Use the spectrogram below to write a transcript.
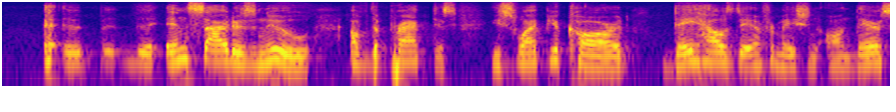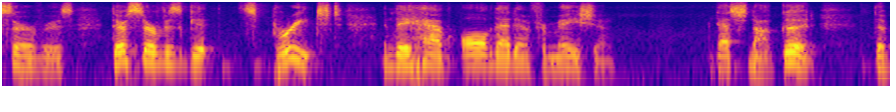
the insiders knew of the practice. You swipe your card, they house the information on their servers. Their servers gets breached, and they have all that information. That's not good. The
